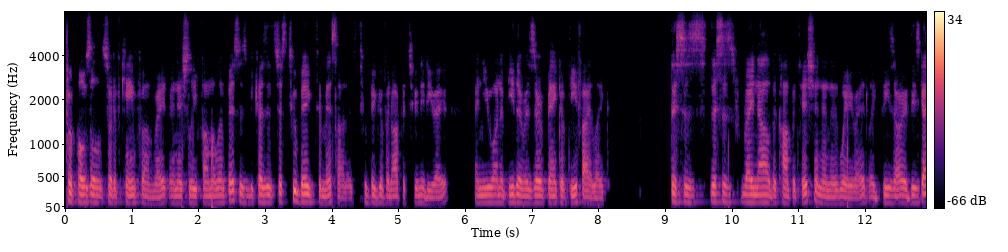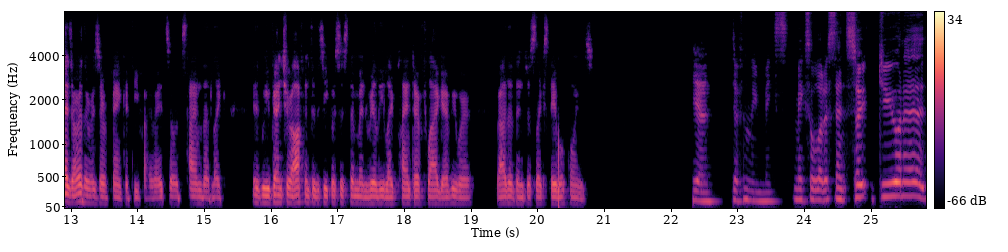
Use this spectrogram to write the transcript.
proposal sort of came from, right? Initially from Olympus, is because it's just too big to miss on. It's too big of an opportunity, right? And you want to be the reserve bank of DeFi, like this is this is right now the competition in a way, right? Like these are these guys are the reserve bank of DeFi, right? So it's time that like we venture off into this ecosystem and really like plant our flag everywhere rather than just like stable coins. Yeah. Definitely makes makes a lot of sense. So, do you want to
